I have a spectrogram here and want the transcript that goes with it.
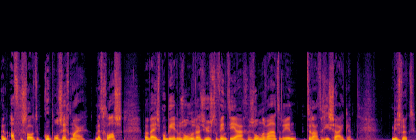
Een afgesloten koepel, zeg maar, met glas. Waarbij ze probeerden hem zonder daar zuurstof in te jagen, zonder water erin, te laten recyclen. Mislukt.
